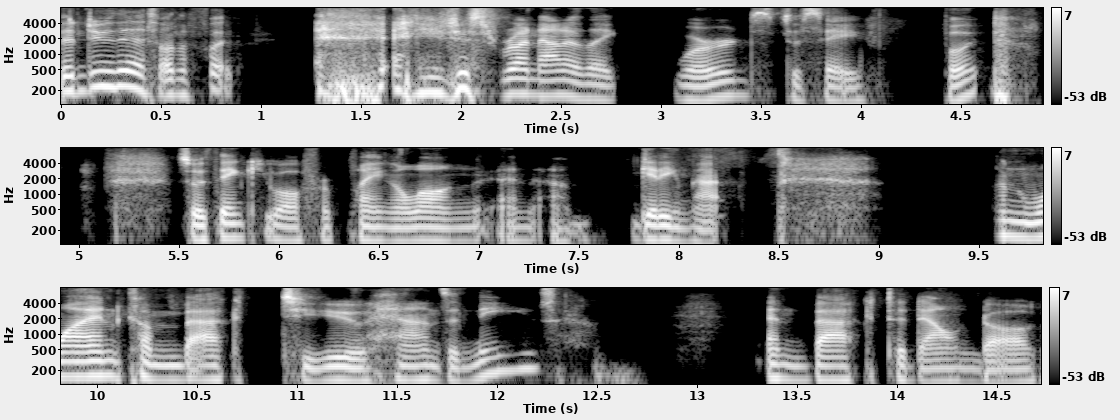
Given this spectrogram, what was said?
then do this on the foot, and you just run out of like words to say foot. So thank you all for playing along and um, getting that. Unwind, come back to you, hands and knees, and back to down dog.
